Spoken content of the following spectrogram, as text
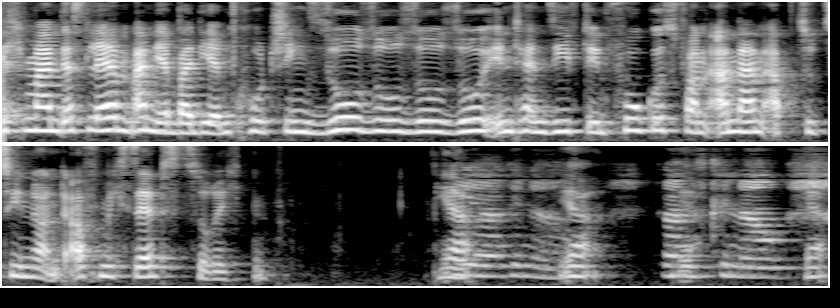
ich meine, das lernt man ja bei dir im Coaching so, so, so, so intensiv, den Fokus von anderen abzuziehen und auf mich selbst zu richten. Ja, ja genau. Ja. Ganz ja. genau. Ja.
